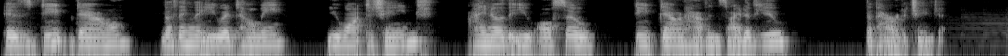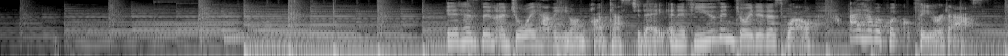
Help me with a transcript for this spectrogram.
is deep down the thing that you would tell me you want to change, I know that you also deep down have inside of you the power to change it. It has been a joy having you on the podcast today. And if you've enjoyed it as well, I have a quick favor to ask.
